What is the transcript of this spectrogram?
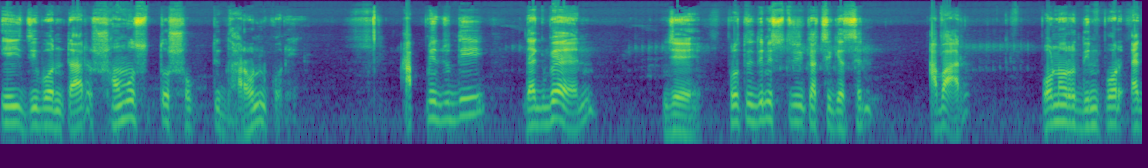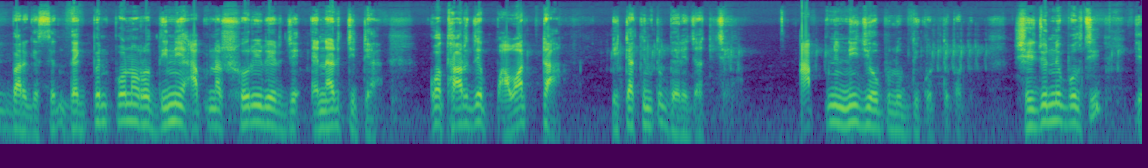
এই জীবনটার সমস্ত শক্তি ধারণ করে আপনি যদি দেখবেন যে প্রতিদিন স্ত্রীর কাছে গেছেন, আবার পনেরো দিন পর একবার গেছেন, দেখবেন পনেরো দিনে আপনার শরীরের যে এনার্জিটা, কথার যে পাওয়ারটা, এটা কিন্তু বেড়ে যাচ্ছে। আপনি নিজে উপলব্ধি করতে পারবেন। সেই জন্য বলছি যে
